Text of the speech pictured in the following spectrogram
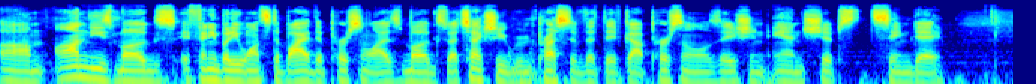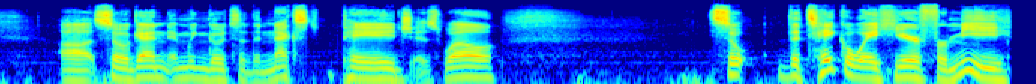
um, on these mugs if anybody wants to buy the personalized mugs. That's actually impressive that they've got personalization and ships the same day. Uh, so again, and we can go to the next page as well. So the takeaway here for me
